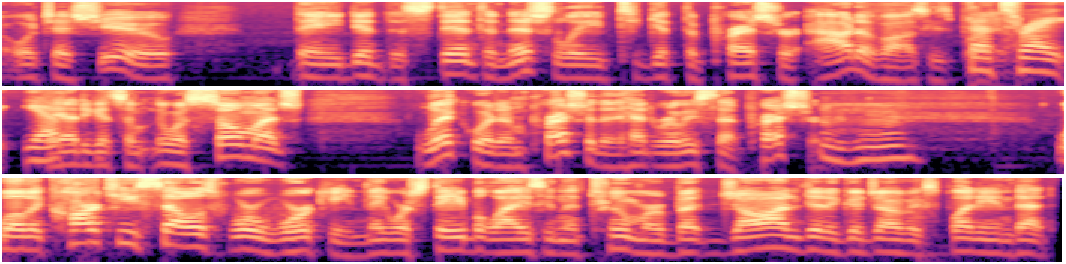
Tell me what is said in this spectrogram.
OHSU, they did the stint initially to get the pressure out of Ozzy's brain. That's right, Yeah. They had to get some. There was so much liquid and pressure that they had to release that pressure. Mm-hmm. Well, the CAR T cells were working; they were stabilizing the tumor. But John did a good job of explaining that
